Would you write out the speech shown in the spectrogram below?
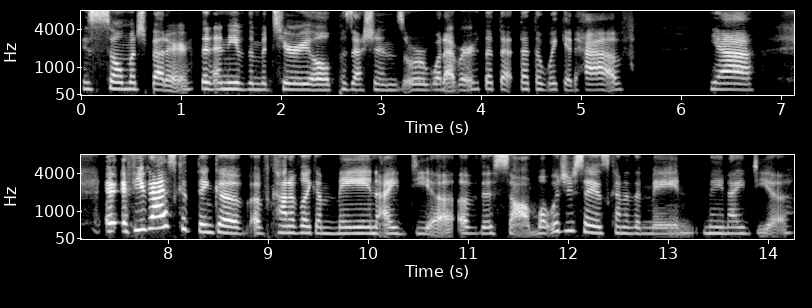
is so much better than any of the material possessions or whatever that that, that the wicked have. Yeah. If you guys could think of of kind of like a main idea of this psalm, what would you say is kind of the main main idea?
